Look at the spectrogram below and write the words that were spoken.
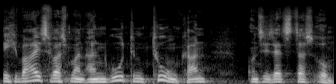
Ich weiß, was man an Gutem tun kann und sie setzt das um.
